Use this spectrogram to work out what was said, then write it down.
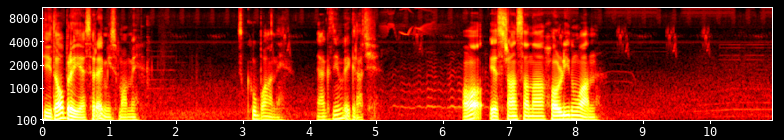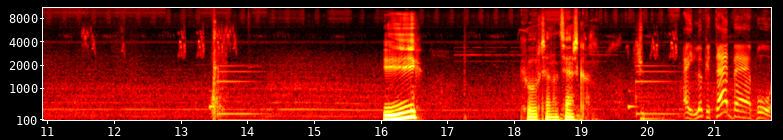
Ty, dobry jest, remis mamy. Skubany. Jak z nim wygrać? O, jest szansa na hole in one. I... Kurczę, no ciężko. Hey, look at that bad boy.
